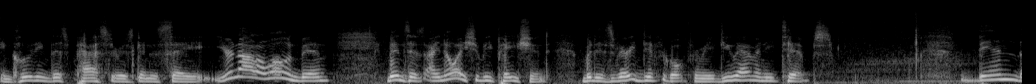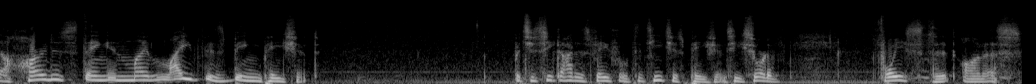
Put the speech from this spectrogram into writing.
including this pastor, is going to say, You're not alone, Ben. Ben says, I know I should be patient, but it's very difficult for me. Do you have any tips? Ben, the hardest thing in my life is being patient. But you see, God is faithful to teach us patience. He sort of foists it on us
